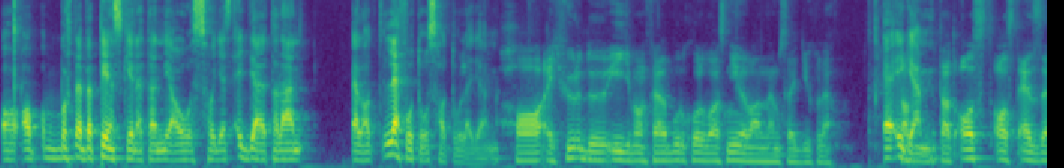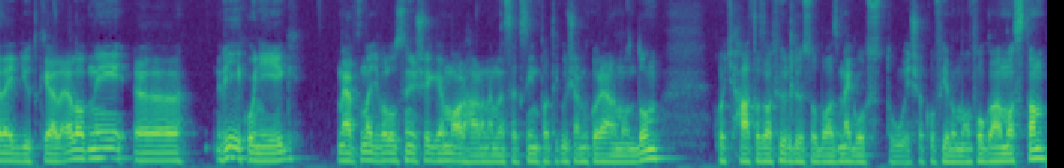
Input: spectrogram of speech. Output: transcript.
a, a, most ebbe pénzt kéne tenni ahhoz, hogy ez egyáltalán elad, lefotózható legyen. Ha egy fürdő így van felburkolva, azt nyilván nem szedjük le. E, igen. Tehát, tehát azt, azt ezzel együtt kell eladni. Vékony ég, mert nagy valószínűséggel marhára nem leszek szimpatikus, amikor elmondom, hogy hát az a fürdőszoba az megosztó, és akkor finoman fogalmaztam.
